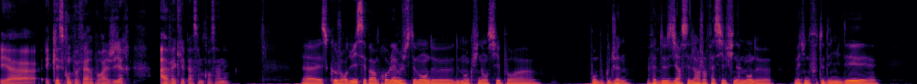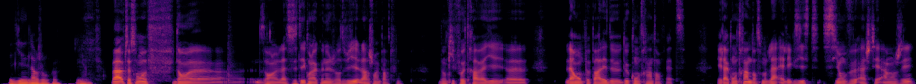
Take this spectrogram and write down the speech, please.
Et, euh, qu'est-ce qu'on peut faire pour agir avec les personnes concernées? Euh, Est-ce qu'aujourd'hui, c'est pas un problème justement de, de manque financier pour, pour beaucoup de jeunes? Le fait de se dire c'est de l'argent facile finalement de mettre une photo dénudée et, de gagner de l'argent, quoi. Et- Bah, de toute façon, dans, euh, dans la société qu'on la connaît aujourd'hui, l'argent est partout. Donc, il faut travailler. euh, là, on peut parler de, de contraintes, en fait. Et la contrainte, dans ce monde-là, elle existe. Si on veut acheter à manger,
